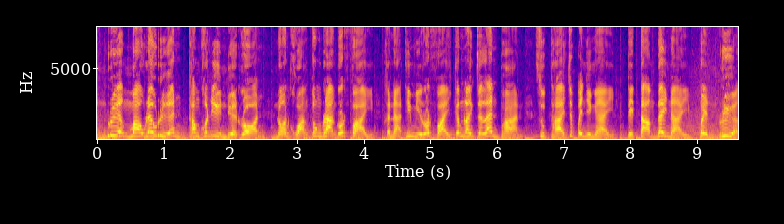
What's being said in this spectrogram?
ป็นเรื่องเมาแล้วเรือนทำคนอื่นเดือดร้อน นอนขวางตรงรางรถไฟ ขณะที่มีรถไฟกำลังจะแล่นผ่าน สุดท้ายจะเป็นยังไง ติดตามได้ในเป็นเรื่อง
